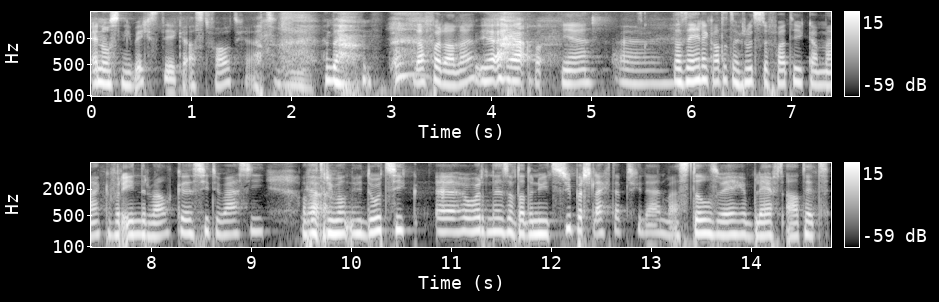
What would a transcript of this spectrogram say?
En ons niet wegsteken als het fout gaat. Dan, Dat vooral, hè. ja. Ja. Ja. Eh, Dat is eigenlijk altijd de grootste fout die je kan maken voor eender welke situatie. Of Ja. dat er iemand nu doodziek eh, geworden is, of dat je nu iets super slecht hebt gedaan. Maar stilzwijgen blijft altijd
